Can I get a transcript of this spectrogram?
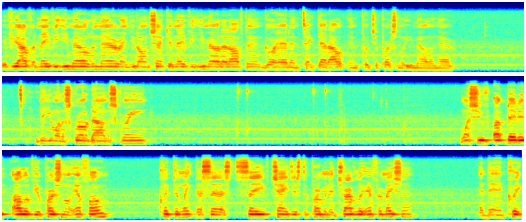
If you have a Navy email in there and you don't check your Navy email that often, go ahead and take that out and put your personal email in there. Then you want to scroll down the screen Once you've updated all of your personal info, click the link that says Save Changes to Permanent Traveler Information, and then click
